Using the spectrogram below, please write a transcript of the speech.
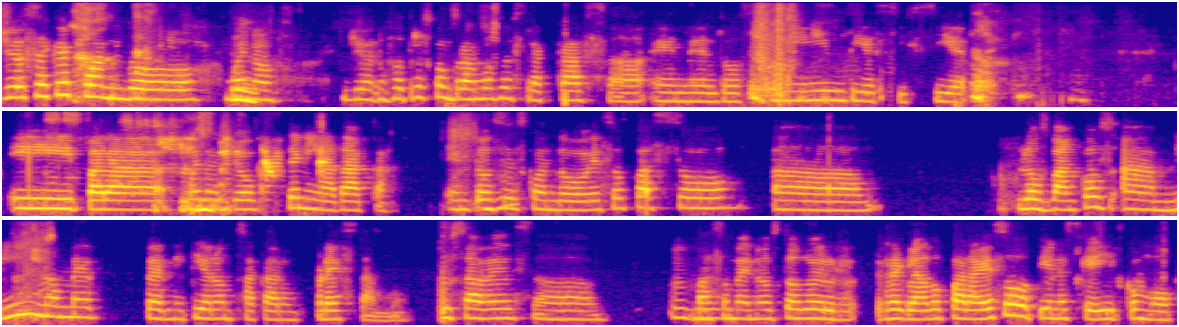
Yo sé que cuando, bueno, yo, nosotros compramos nuestra casa en el 2017 y para, bueno, yo tenía DACA. Entonces, cuando eso pasó, ah, los bancos a mí no me permitieron sacar un préstamo. ¿Tú sabes ah, más o menos todo el reglado para eso o tienes que ir como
